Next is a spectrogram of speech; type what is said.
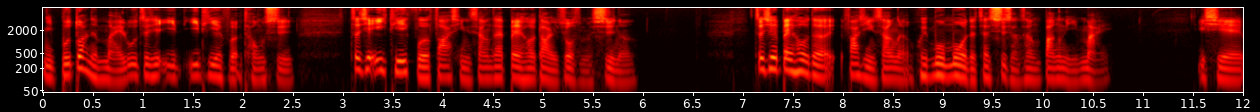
你不断的买入这些 E ETF 的同时，这些 ETF 的发行商在背后到底做什么事呢？这些背后的发行商呢，会默默的在市场上帮你买一些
